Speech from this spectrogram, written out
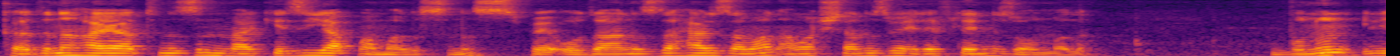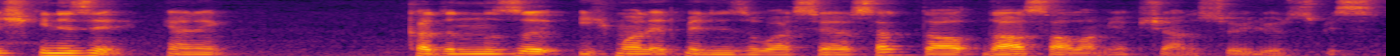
Kadını hayatınızın merkezi yapmamalısınız ve odağınızda her zaman amaçlarınız ve hedefleriniz olmalı. Bunun ilişkinizi yani kadınınızı ihmal etmediğinizi varsayarsak daha, daha sağlam yapacağını söylüyoruz biz.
